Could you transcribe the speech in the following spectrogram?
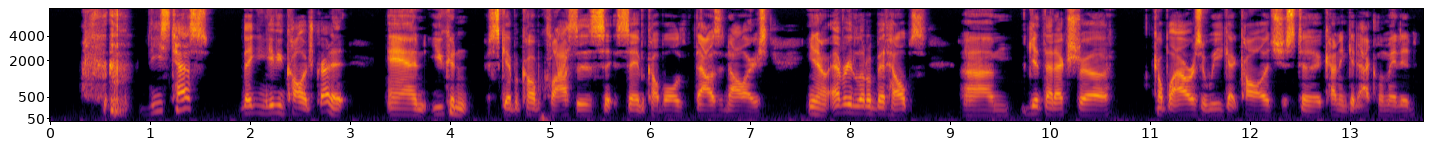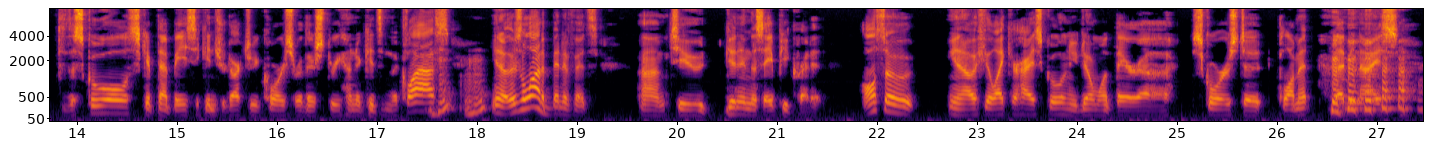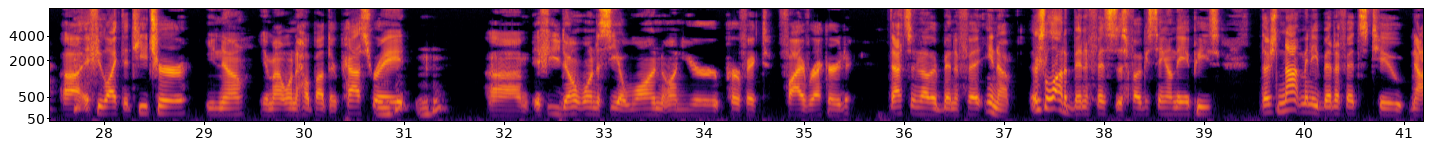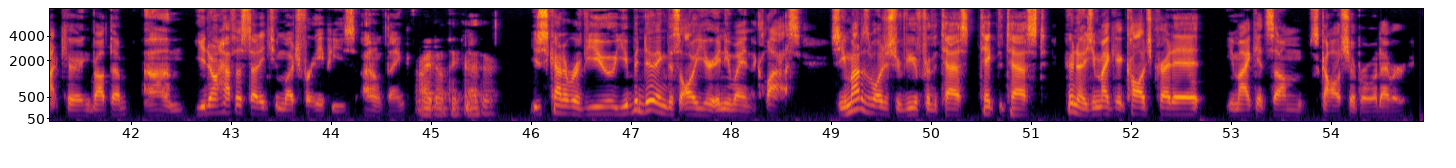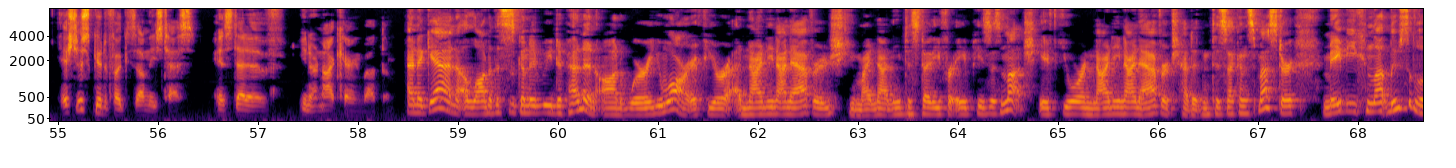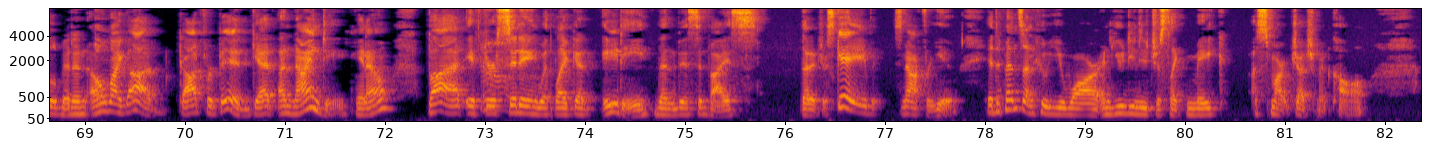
these tests they can give you college credit, and you can skip a couple classes, save a couple thousand dollars. You know, every little bit helps. Um, get that extra couple hours a week at college just to kind of get acclimated to the school. Skip that basic introductory course where there's 300 kids in the class. Mhm, mhm. You know, there's a lot of benefits um, to getting this AP credit. Also, you know, if you like your high school and you don't want their uh, scores to plummet, that'd be nice. uh, if you like the teacher, you know, you might want to help out their pass rate. Mhm. Um, if you don't want to see a one on your perfect five record, that's another benefit. You know, there's a lot of benefits to focusing on the APs. There's not many benefits to not caring about them. Um, you don't have to study too much for APs, I don't think. I don't think either. You just kind of review. You've been doing this all year anyway in the class. So you might as well just review for the test, take the test. Who knows? You might get college credit, you might get some scholarship or whatever. It's just good to focus on these tests instead of, you know, not caring about them. And again, a lot of this is going to be dependent on where you are. If you're a 99 average, you might not need to study for APs as much. If you're a 99 average headed into second semester, maybe you can let loose a little bit and, oh my god, God forbid, get a 90, you know? But if you're sitting with like an 80, then this advice that I just gave is not for you. It depends on who you are, and you need to just like make a smart judgment call.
